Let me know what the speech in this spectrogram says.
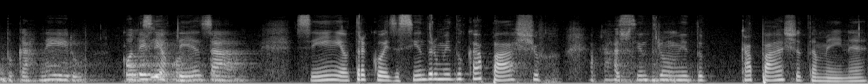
do carneiro? Poderia Com certeza. comentar? Sim, outra coisa, síndrome do capacho. Capacho. Síndrome do capacho também, né?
